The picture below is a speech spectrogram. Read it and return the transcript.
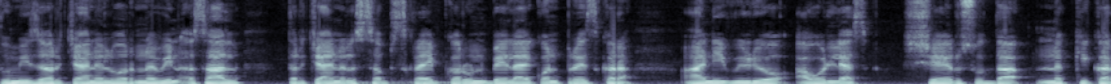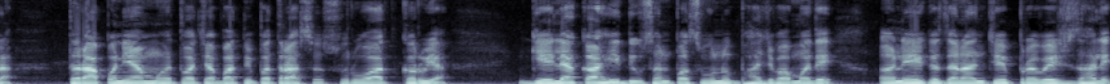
तुम्ही जर चॅनलवर नवीन असाल तर चॅनल सबस्क्राईब करून बेल आयकॉन प्रेस करा आणि व्हिडिओ आवडल्यास शेअरसुद्धा नक्की करा. तर आपण या महत्त्वाच्या बातमीपत्रास सुरुवात करूया. गेल्या काही दिवसांपासून भाजपामध्ये अनेक जणांचे प्रवेश झाले.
